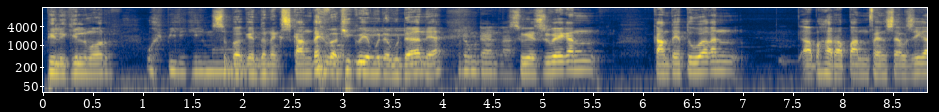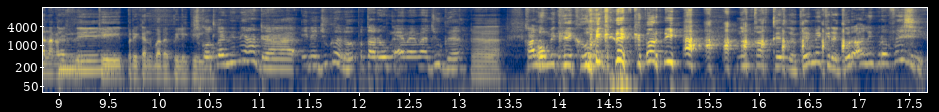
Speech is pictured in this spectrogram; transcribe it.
Billy Gilmore Wah, Billy Gilmore. sebagai the next Kante bagiku ya mudah-mudahan ya. Mudah-mudahan lah. Suwe-suwe kan Kante tua kan apa harapan fans Chelsea kan akan di- di- diberikan pada Billy Gilmore. Scotland ini ada ini juga loh, petarung MMA juga. Nah, Kalau McGregor, McGregor ya. yang kaget loh, kayak McGregor ahli profesi.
